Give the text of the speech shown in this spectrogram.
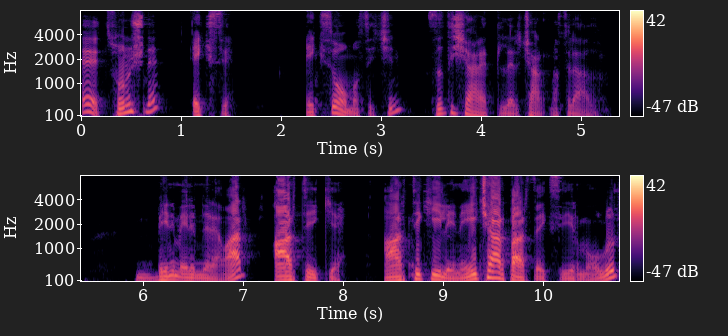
Evet sonuç ne? Eksi. Eksi olması için zıt işaretlileri çarpması lazım. Benim elimde ne var? Artı 2. Artı 2 ile neyi çarparsa eksi 20 olur?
